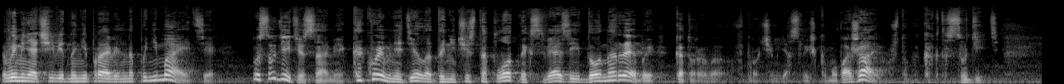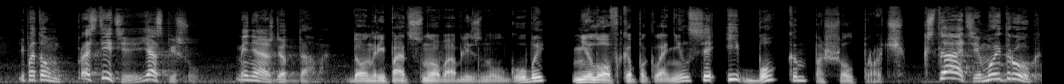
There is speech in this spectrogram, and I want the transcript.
Вы меня, очевидно, неправильно понимаете. Посудите сами, какое мне дело до нечистоплотных связей Дона Рэбы, которого, впрочем, я слишком уважаю, чтобы как-то судить. И потом, простите, я спешу. Меня ждет дама. Дон Рипат снова облизнул губы, неловко поклонился и боком пошел прочь. Кстати, мой друг,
